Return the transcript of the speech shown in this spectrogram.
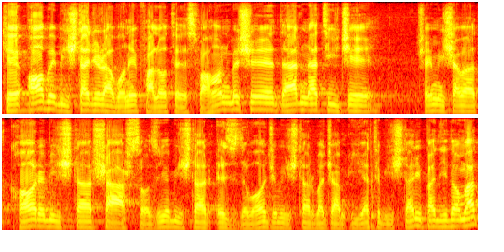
که آب بیشتری روانه فلات اصفهان بشه. در نتیجه چه می شود کار بیشتر شهرسازی بیشتر ازدواج بیشتر و جمعیت بیشتری پدید آمد.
